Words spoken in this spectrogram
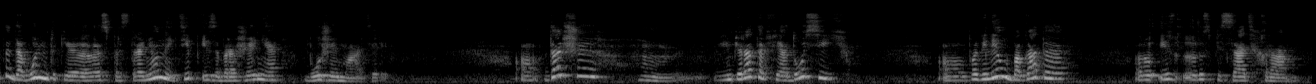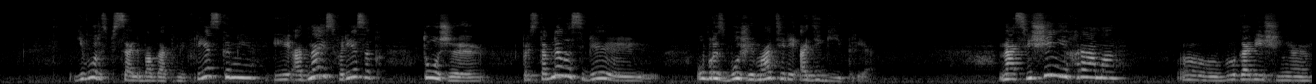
Это довольно-таки распространенный тип изображения Божьей Матери. Дальше император Феодосий повелел богато расписать храм. Его расписали богатыми фресками, и одна из фресок тоже представляла себе образ Божьей Матери Адигитрия. На освящении храма, э, благовещения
